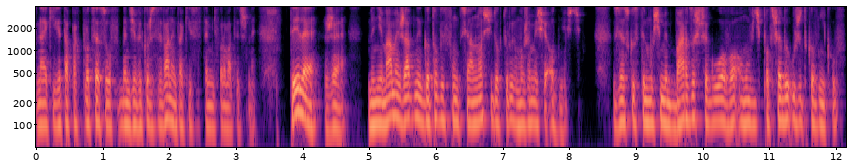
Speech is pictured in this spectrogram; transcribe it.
na jakich etapach procesów będzie wykorzystywany taki system informatyczny. Tyle, że my nie mamy żadnych gotowych funkcjonalności, do których możemy się odnieść. W związku z tym musimy bardzo szczegółowo omówić potrzeby użytkowników,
